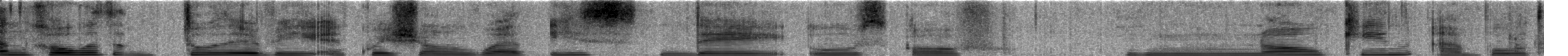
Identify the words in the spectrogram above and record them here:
And how do the big question what is the use of knowing about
